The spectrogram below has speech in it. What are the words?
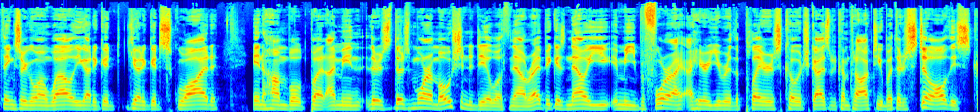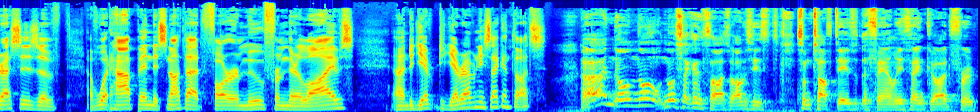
things are going well you got a good you got a good squad in humboldt but i mean there's there's more emotion to deal with now right? Because now you i mean before I, I hear you were the players coach guys would come talk to you but there's still all these stresses of of what happened. It's not that far removed from their lives. Uh, did you ever, did you ever have any second thoughts uh, no, no, no second thoughts. Obviously, some tough days with the family. Thank God for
